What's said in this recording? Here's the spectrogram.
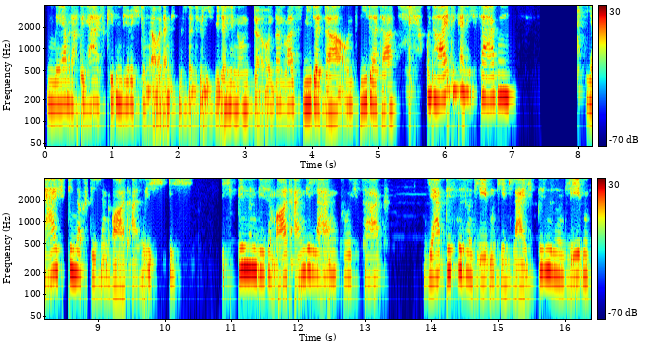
mehr. Man dachte, ja, es geht in die Richtung, aber dann ging es natürlich wieder hinunter und dann war es wieder da und wieder da. Und heute kann ich sagen, ja, ich bin auf diesem Ort. Also ich, ich, ich bin an diesem Ort angelangt, wo ich sage, ja, Business und Leben geht leicht. Business und Leben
